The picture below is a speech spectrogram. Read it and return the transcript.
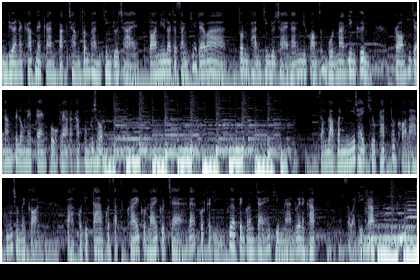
1 เดือนนะครับในการปักชำต้นพันธุ์จิงจูฉาย ตอนนี้เราจะสังเกตได้ว่า ต้นพันธุ์จิงจูฉายนั้นมีความสมบูรณ์มากยิ่งขึ้น พร้อมที่จะนำไปลงในแปลงปลูกแล้วนะครับคุณผู้ชมสำหรับวันนี้ไทยคิวพลัดต้องขอลาคุณผู้ชมไปก่อน ฝากกดติดตามกด subscribe กดไลค์กดแชร์และกดกระดิ่ง เพื่อเป็นกำลังใจให้ทีมงานด้วยนะครับ สวัสดีครับ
